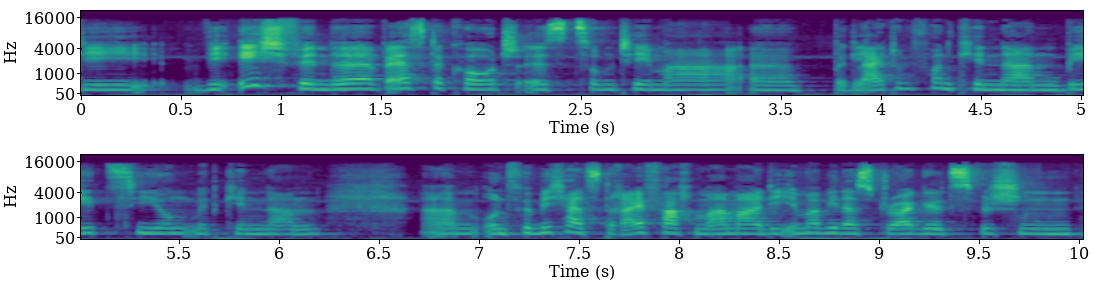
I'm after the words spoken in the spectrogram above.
die, wie ich finde, beste Coach ist zum Thema äh, Begleitung von Kindern, Beziehung mit Kindern. Ähm, und für mich als Dreifachmama, die immer wieder struggelt zwischen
